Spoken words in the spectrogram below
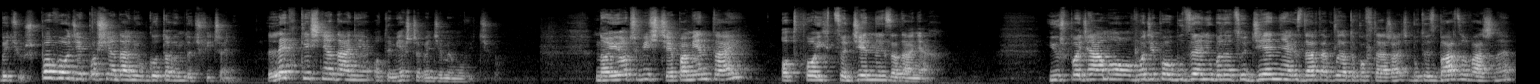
być już po wodzie, po śniadaniu, gotowym do ćwiczeń. Lekkie śniadanie, o tym jeszcze będziemy mówić. No i oczywiście pamiętaj o Twoich codziennych zadaniach. Już powiedziałam o wodzie po obudzeniu, będę codziennie jak zdarta płyta to powtarzać, bo to jest bardzo ważne.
